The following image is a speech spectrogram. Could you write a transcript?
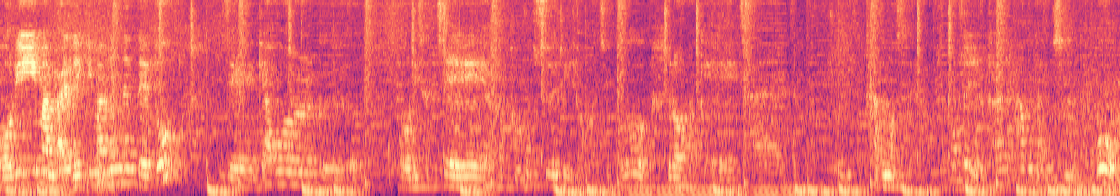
머리만 말리기만 했는데도 이제 깨골 그 머리 자체에 약간 방법술이 져가지고 들어가게 잘 좀 다듬었어요. 평소에 이렇게 하- 하고 다니시면 되고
